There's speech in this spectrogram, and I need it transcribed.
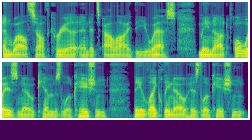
And while South Korea and its ally, the US, may not always know Kim's location, they likely know his location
